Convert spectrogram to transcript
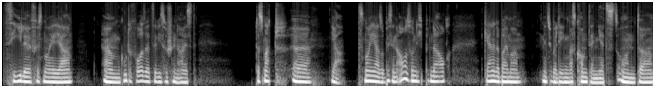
Ziele fürs neue Jahr. Ähm, gute Vorsätze, wie es so schön heißt. Das macht, äh, ja, das neue Jahr so ein bisschen aus und ich bin da auch gerne dabei, mal mir zu überlegen, was kommt denn jetzt und äh,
